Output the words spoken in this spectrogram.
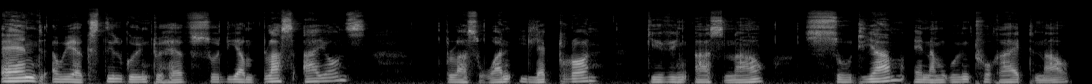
and we are still going to have sodium plus ions plus one electron giving us now sodium and I'm going to write now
